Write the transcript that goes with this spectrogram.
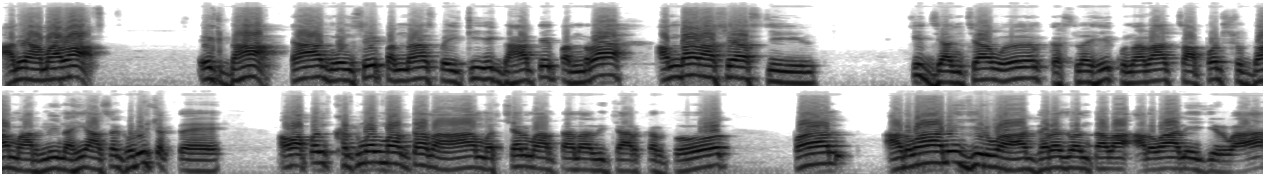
आणि आम्हाला एक दहा या दोनशे पन्नास पैकी एक दहा ते पंधरा आमदार असे असतील. की ज्यांच्यावर कसलंही कुणाला चापट सुद्धा मारली नाही असं घडू शकतंय. अहो आपण खटमल मारताना मच्छर मारताना विचार करतो. पण आडवा आणि जिरवा गरजवंताला आडवा आणि जिरवा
